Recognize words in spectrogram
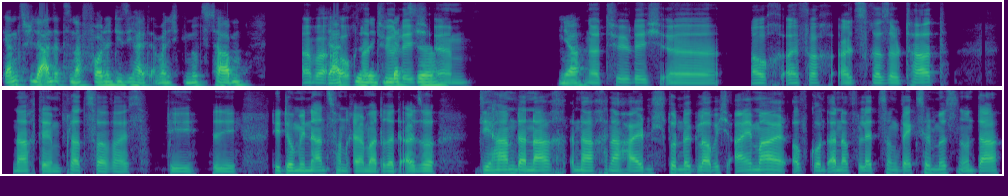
ganz viele Ansätze nach vorne, die sie halt einfach nicht genutzt haben. Aber da auch natürlich, letzte- ähm, Ja, natürlich äh, auch einfach als Resultat nach dem Platzverweis die, die, die Dominanz von Real Madrid. Also die haben danach nach einer halben Stunde, glaube ich, einmal aufgrund einer Verletzung wechseln müssen und da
